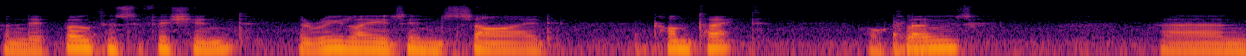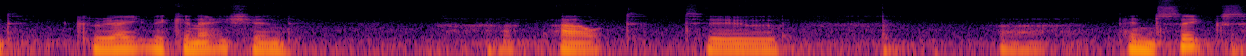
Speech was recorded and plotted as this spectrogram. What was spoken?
And if both are sufficient the relays inside contact or close and create the connection out to uh, pin 6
